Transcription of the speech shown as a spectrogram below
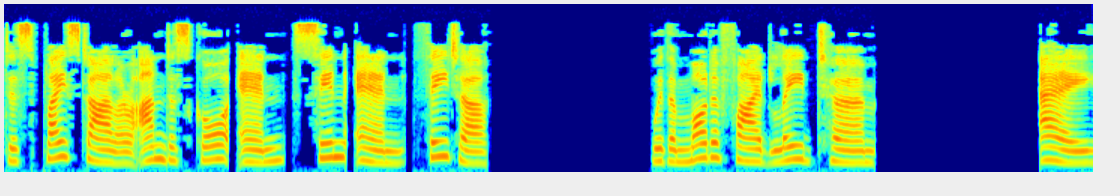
display style underscore n sin n theta with a modified lead term a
